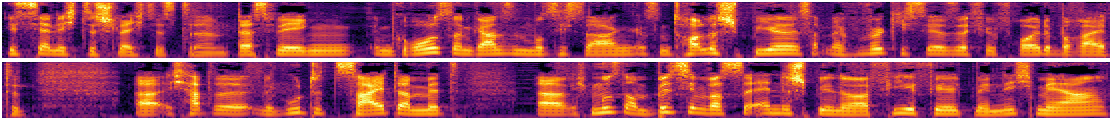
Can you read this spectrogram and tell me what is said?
ist ja nicht das Schlechteste. Deswegen im Großen und Ganzen muss ich sagen, ist ein tolles Spiel. Es hat mir wirklich sehr, sehr viel Freude bereitet. Äh, ich hatte eine gute Zeit damit. Äh, ich muss noch ein bisschen was zu Ende spielen, aber viel fehlt mir nicht mehr.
